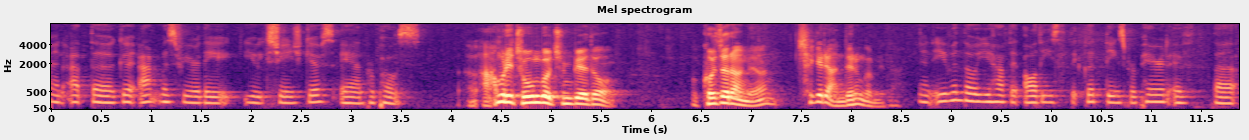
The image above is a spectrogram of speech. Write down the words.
And at the good atmosphere, they you exchange gifts and propose. 아무리 좋은 거 준비해도 거절하면 체결이 안 되는 겁니다. And even though you have the, all these th- good things prepared, if the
